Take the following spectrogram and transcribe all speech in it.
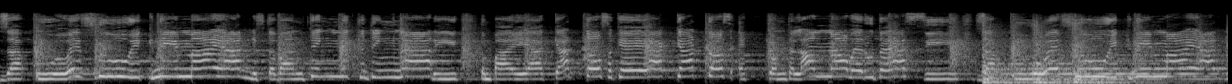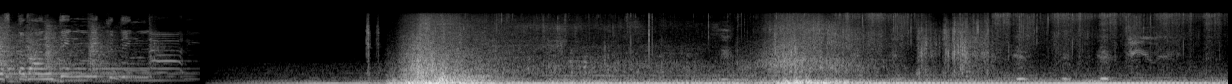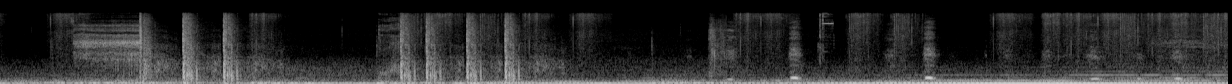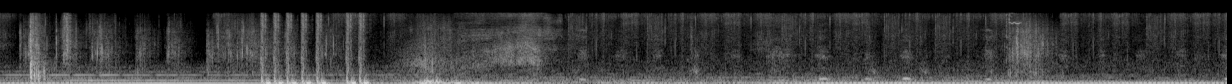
Za ue fruik ni maya nifta vanting mikunting nari Tumpaya katos ake akatos ekon talana weruta asi Za ue fruik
